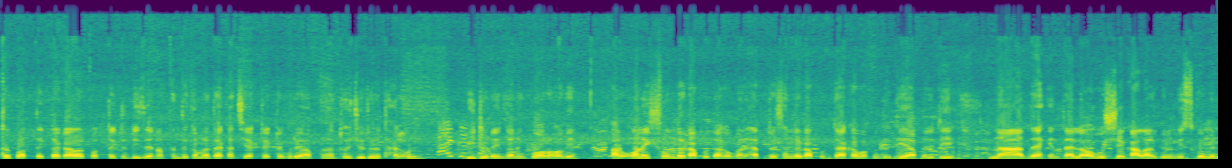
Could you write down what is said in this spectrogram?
তো প্রত্যেকটা কালার প্রত্যেকটা ডিজাইন আপনাদেরকে আমরা দেখাচ্ছি একটা একটা করে। আপনারা ধৈর্য ধরে থাকুন। ভিডিওটা কিন্তু অনেক বড় হবে। আর অনেক সুন্দর কাপড় দেখাবো, কারণ এত সুন্দর কাপড় দেখাবো আপনাদেরকে। আপনি যদি না দেখেন, তাহলে অবশ্যই কালারগুলো মিস করবেন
